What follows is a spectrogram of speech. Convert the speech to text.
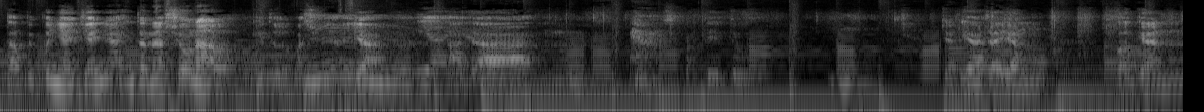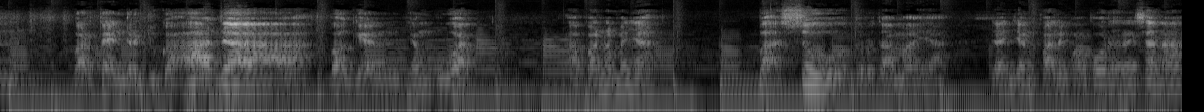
tapi penyajiannya internasional gitu loh maksudnya Hmm, ya iya, iya. ada hmm, seperti itu Hmm. jadi ada yang bagian bartender juga ada bagian yang buat apa namanya bakso terutama ya dan yang paling favorit dari sana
